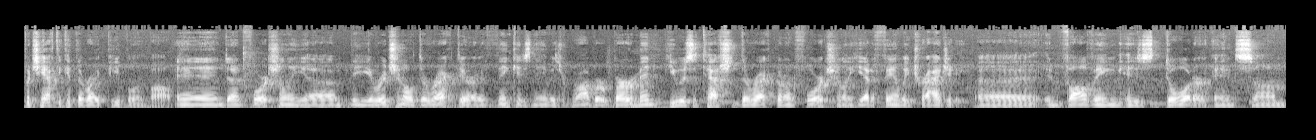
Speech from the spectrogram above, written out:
but you have to get the right people involved. And unfortunately, uh, the original director, I think his name is Robert Bierman, he was attached to direct, but unfortunately, he had a family tragedy uh, involving his daughter and some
